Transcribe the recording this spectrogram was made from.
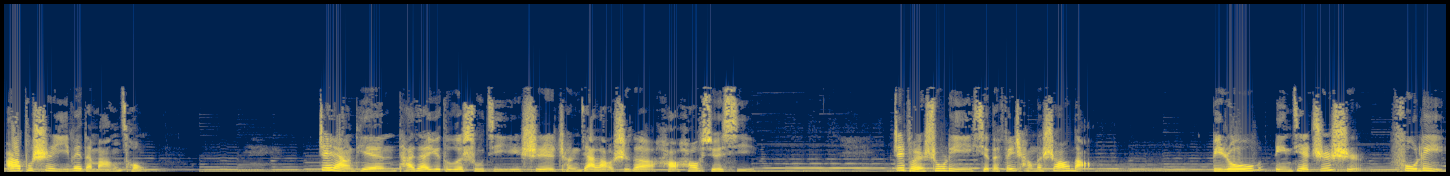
而不是一味的盲从。”这两天他在阅读的书籍是程甲老师的《好好学习》。这本书里写的非常的烧脑，比如临界知识、复利、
